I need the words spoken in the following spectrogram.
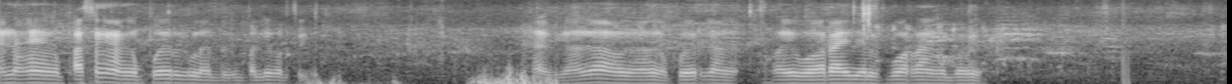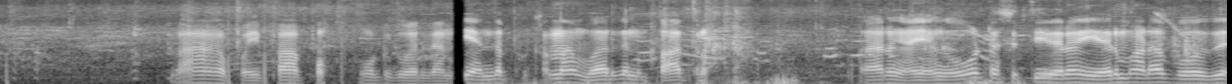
ஏன்னா எங்கள் பசங்க அங்கே போயிருக்கல அதுக்கு பள்ளிக்கூடத்துக்கு. அதுக்காக அவங்க அங்கே போயிருக்காங்க. போய் ஓராஞ்சல் போடுறாங்க பாருங்க. வாங்க போய் பார்ப்போம். வீட்டுக்கு வருதான்னு. எந்த பக்கம் தான் வருதுன்னு பார்த்துறோம் பாருங்க எங்கள் வீட்டை சுற்றி வெறும் எருமாடாக போகுது.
